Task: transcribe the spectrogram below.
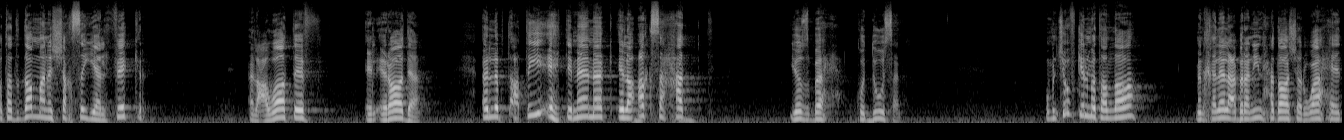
وتتضمن الشخصية الفكر العواطف الإرادة اللي بتعطيه اهتمامك إلى أقصى حد يصبح قدوسا. وبنشوف كلمة الله من خلال عبرانيين 11 واحد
